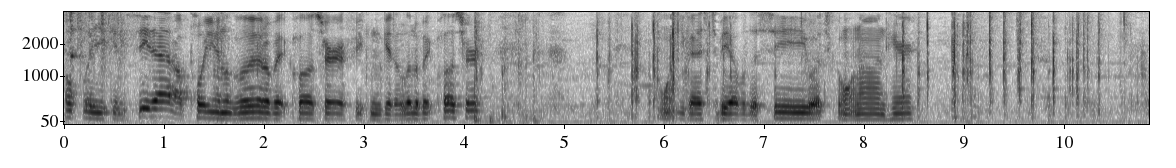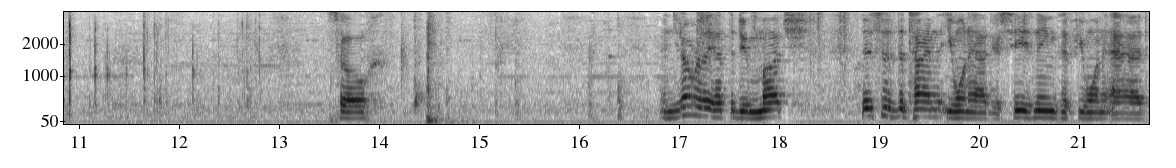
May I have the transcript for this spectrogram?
Hopefully you can see that. I'll pull you in a little bit closer if you can get a little bit closer. I want you guys to be able to see what's going on here. So and you don't really have to do much This is the time that you want to add your seasonings if you want to add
